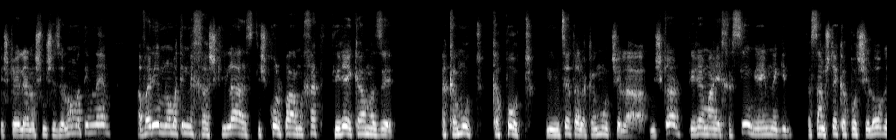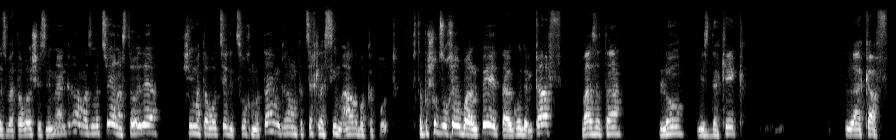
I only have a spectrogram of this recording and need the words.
יש כאלה אנשים שזה לא מתאים להם, אבל אם לא מתאים לך השקילה, אז תשקול פעם אחת, תראה כמה זה הכמות כפות נמצאת על הכמות של המשקל, תראה מה היחסים, אם נגיד אתה שם שתי כפות של אורז ואתה רואה שזה 100 גרם, אז מצוין, אז אתה יודע שאם אתה רוצה לצרוך 200 גרם, אתה צריך לשים 4 כפות. אז אתה פשוט זוכר בעל פה את הגודל כף, ואז אתה לא מזדקק לכף,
